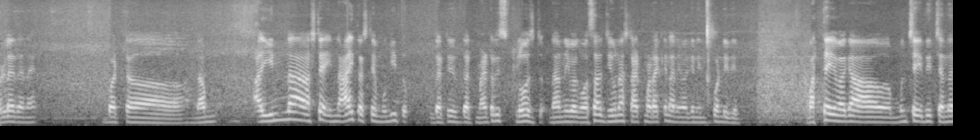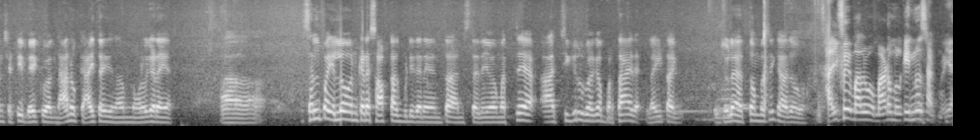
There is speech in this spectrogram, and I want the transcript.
ಒಳ್ಳೇದೇನೆ. ಬಟ್ ನಮ್ಮ ಇನ್ನ ಅಷ್ಟೇ, ಇನ್ನು ಆಯ್ತು ಅಷ್ಟೇ, ಮುಗೀತು. That is that matter is closed ನಾನು ಇವಾಗ ಹೊಸ ಜೀವನ ಸ್ಟಾರ್ಟ್ ಮಾಡೋಕೆ ನಾನು ಇವಾಗ ನಿಂತ್ಕೊಂಡಿದ್ದೀನಿ. ಮತ್ತೆ ಇವಾಗ ಮುಂಚೆ ಇದ್ದಿದ್ದು ಚಂದನ್ ಶೆಟ್ಟಿ ಬೇಕು ಇವಾಗ ನಾನು ಕಾಯ್ತಾ ಇದ್ದೀನಿ ನನ್ನ ಒಳಗಡೆ ಆ ಸ್ವಲ್ಪ ಎಲ್ಲೋ ಒಂದ್ ಕಡೆ ಸಾಫ್ಟ್ ಆಗ್ಬಿಟ್ಟಿದ್ದಾನೆ ಅಂತ ಅನಿಸ್ತಾ ಇದೆ. ಇವಾಗ ಮತ್ತೆ ಆ ಚಿಗುರು ಇವಾಗ ಬರ್ತಾ ಇದೆ ಲೈಟ್ ಆಗಿ. ಜುಲೈ ಹತ್ತೊಂಬತ್ತಕ್ಕೆ ಅದು ಹೈಫೈ ಮಾಡೋ ಮಾಡೋ ಮೂಲಕ ಇನ್ನೂ ಸ್ಟಾರ್ಟ್ ಮಾಡಿ.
